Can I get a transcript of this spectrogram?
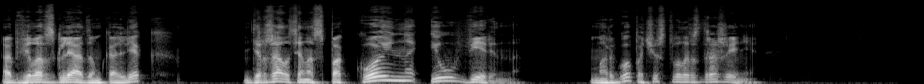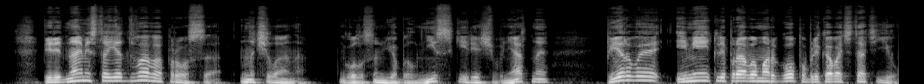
обвела взглядом коллег. Держалась она спокойно и уверенно. Марго почувствовала раздражение. «Перед нами стоят два вопроса», — начала она. Голос у нее был низкий, речь внятная. Первое, имеет ли право Марго публиковать статью?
